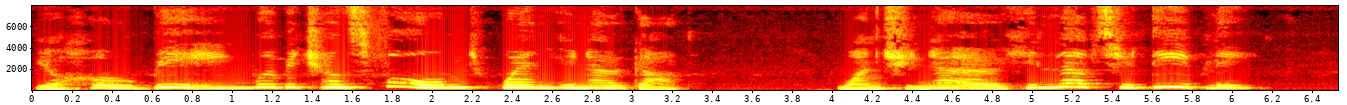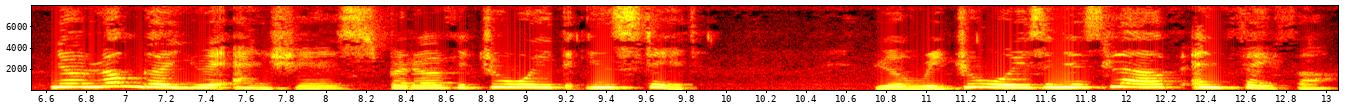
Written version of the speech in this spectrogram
Your whole being will be transformed when you know God. Once you know He loves you deeply, no longer you are anxious, but overjoyed instead. You'll rejoice in His love and favor.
